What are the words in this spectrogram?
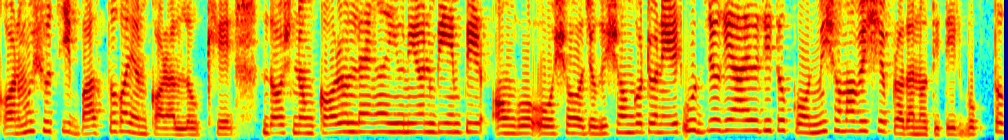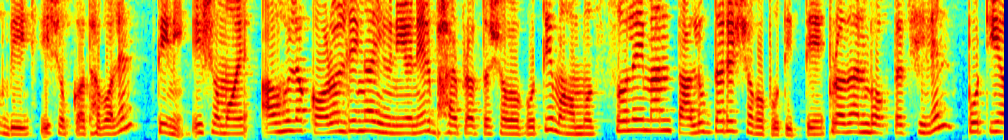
কর্মসূচি বাস্তবায়ন করার লক্ষ্যে দশ নং করল করলডাঙ্গা ইউনিয়ন বিএনপির অঙ্গ ও সহযোগী সংগঠনের উদ্যোগে আয়োজিত কর্মী সমাবেশে প্রধান অতিথির বক্তব্যে এসব কথা বলেন তিনি। এ সময় আহলা করলডেঙ্গা ইউনিয়নের ভারপ্রাপ্ত সভাপতি মোহাম্মদ সোলেইমান তালুকদারের সভাপতিত্বে প্রধান বক্তা ছিলেন পটিয়া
